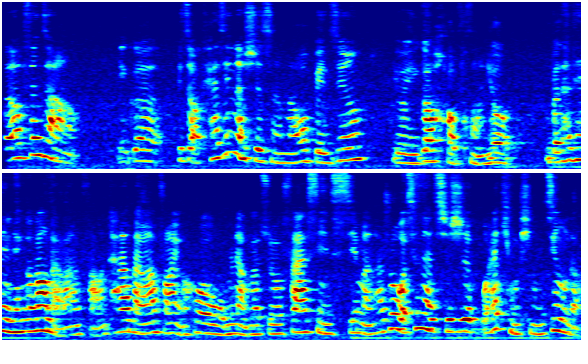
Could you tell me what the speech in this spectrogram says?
我要分享一个比较开心的事情吧。我北京有一个好朋友，不，他前几天刚刚买完房，他买完房以后，我们两个就发信息嘛。他说我现在其实我还挺平静的，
